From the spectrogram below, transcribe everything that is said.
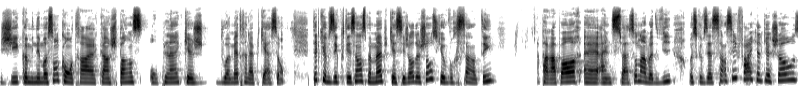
j'ai comme une émotion contraire quand je pense au plan que je dois mettre en application. Peut-être que vous écoutez ça en ce moment puis que c'est le genre de choses que vous ressentez par rapport euh, à une situation dans votre vie où est-ce que vous êtes censé faire quelque chose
